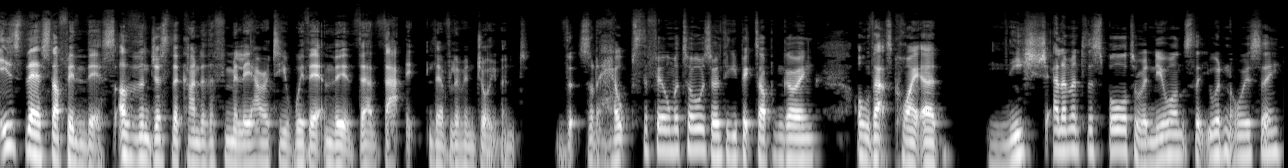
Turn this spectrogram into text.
is there stuff in this other than just the kind of the familiarity with it and the, the that level of enjoyment that sort of helps the film at all? Is there anything you picked up and going, oh, that's quite a niche element of the sport or a nuance that you wouldn't always see?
